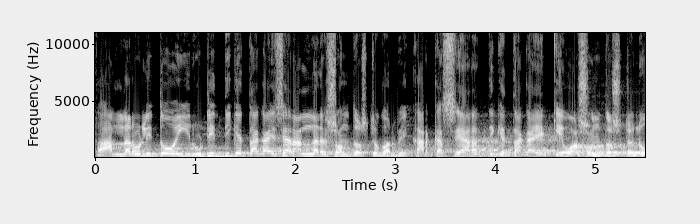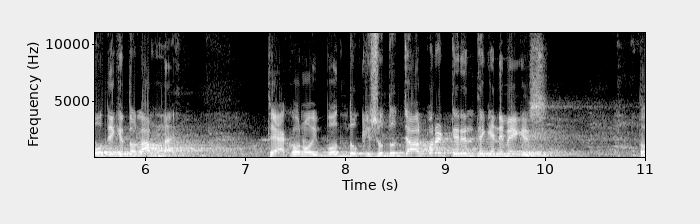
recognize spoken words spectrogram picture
তো আল্লাহর অলি তো ওই রুটির দিকে তাকাইছে আর আল্লাহরে সন্তুষ্ট করবে। কার কার চেহারার দিকে তাকায়? কেউ অসন্তুষ্ট হলে ও দেখে তো লাভ নাই। তো এখন ওই বন্ধু কিছু দূর যাওয়ার পরে ট্রেন থেকে নেমে গেছে। তো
